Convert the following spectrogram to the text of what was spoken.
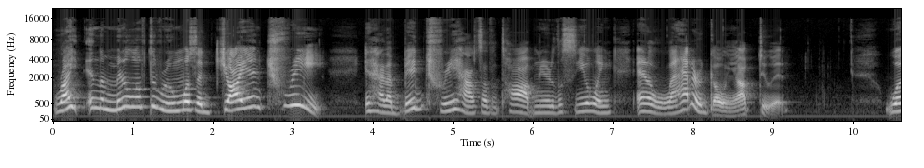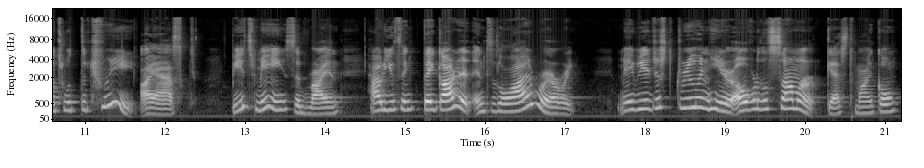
Right in the middle of the room was a giant tree. It had a big tree house at the top near the ceiling and a ladder going up to it. What's with the tree? I asked. Beats me, said Ryan. How do you think they got it into the library? Maybe it just grew in here over the summer, guessed Michael.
